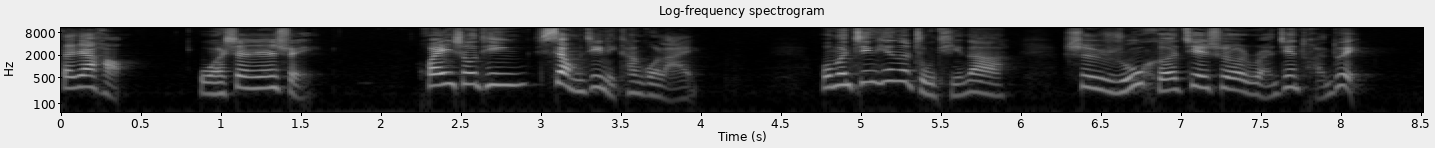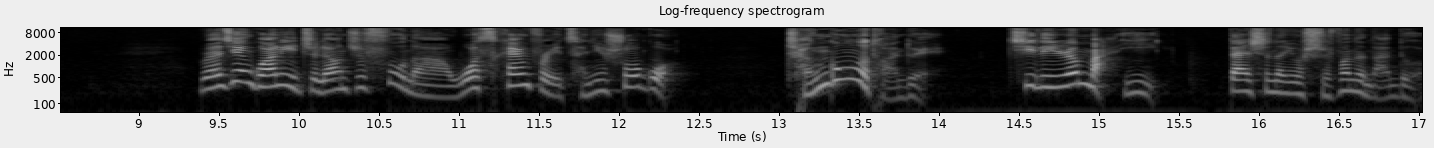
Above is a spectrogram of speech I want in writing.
大家好，我是任水，欢迎收听项目经理看过来。我们今天的主题呢是如何建设软件团队。软件管理质量之父呢 w a t s Humphrey 曾经说过，成功的团队既令人满意，但是呢又十分的难得。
